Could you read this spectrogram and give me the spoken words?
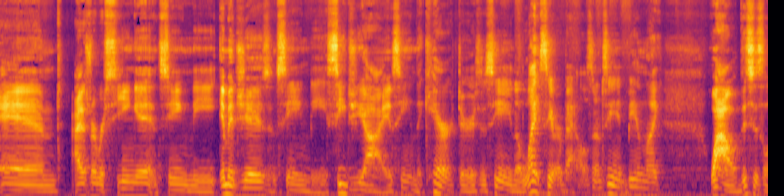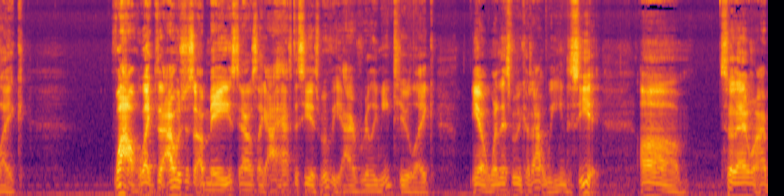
and I just remember seeing it and seeing the images and seeing the CGI and seeing the characters and seeing the lightsaber battles and I'm seeing being like, wow, this is like, wow, like I was just amazed and I was like, I have to see this movie. I really need to like, you know, when this movie comes out, we need to see it. Um, so then I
